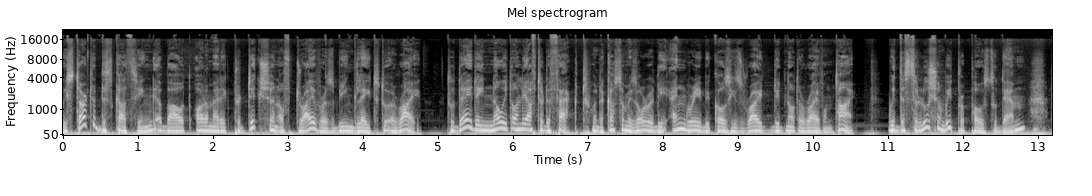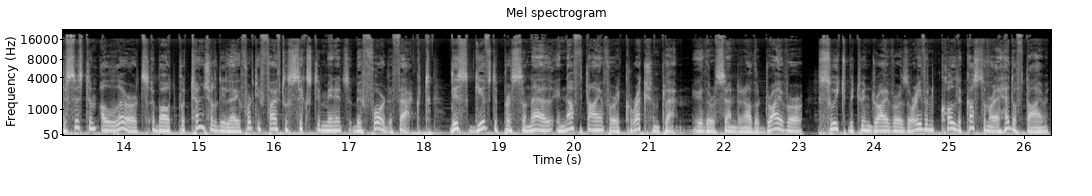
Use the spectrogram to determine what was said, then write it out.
We started discussing about automatic prediction of drivers being late to a ride. Today they know it only after the fact, when the customer is already angry because his ride did not arrive on time. With the solution we propose to them, the system alerts about potential delay 45 to 60 minutes before the fact. This gives the personnel enough time for a correction plan, either send another driver, switch between drivers, or even call the customer ahead of time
